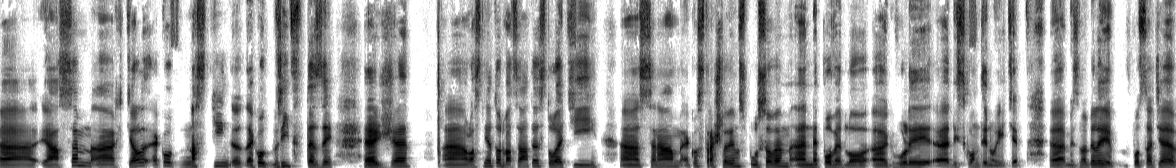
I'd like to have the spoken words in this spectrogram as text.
Eh, já jsem eh, chtěl jako nastín, jako říct tezi, že vlastně to 20. století se nám jako strašlivým způsobem nepovedlo kvůli diskontinuitě. My jsme byli v podstatě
